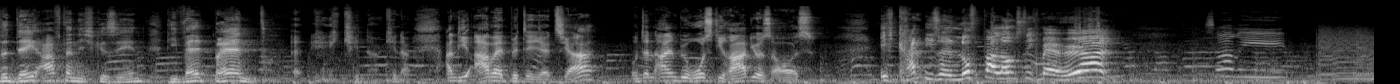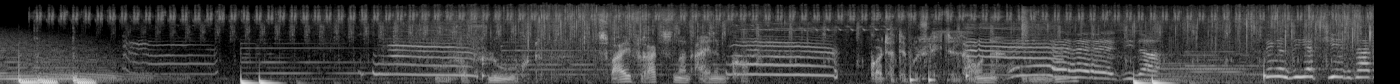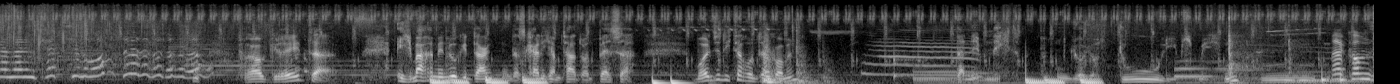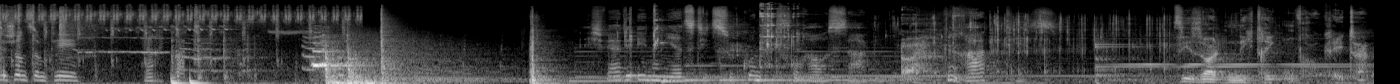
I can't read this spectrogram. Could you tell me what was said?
The Day After nicht gesehen? Die Welt brennt. Äh, Kinder, Kinder. An die Arbeit bitte jetzt, ja? Und in allen Büros die Radios aus. Ich kann diese Luftballons nicht mehr hören! Sorry. Zwei Fratzen an einem Kopf. Gott hat er wohl schlechte Laune. Hey, Sie da. Springen Sie jetzt jeden Tag an meinem Kätzchen rum? Frau Greta, ich mache mir nur Gedanken. Das kann ich am Tatort besser. Wollen Sie nicht herunterkommen? Dann eben nicht. Jojo, du liebst mich. Hm? Na, kommen Sie schon zum Tee. Ich werde Ihnen jetzt die Zukunft voraussagen. Ach, Gratis. Sie sollten nicht trinken, Frau Greta.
